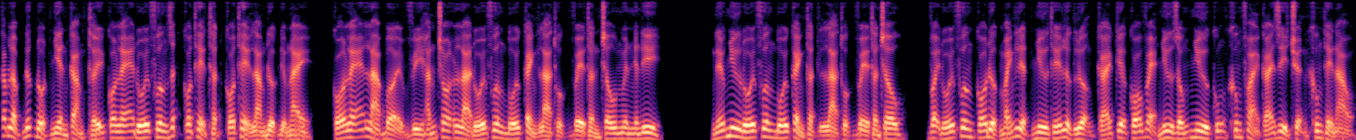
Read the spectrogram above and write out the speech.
cấp lập đức đột nhiên cảm thấy có lẽ đối phương rất có thể thật có thể làm được điểm này, có lẽ là bởi vì hắn cho là đối phương bối cảnh là thuộc về thần châu nguyên nhân đi nếu như đối phương bối cảnh thật là thuộc về thần châu, vậy đối phương có được mãnh liệt như thế lực lượng cái kia có vẻ như giống như cũng không phải cái gì chuyện không thể nào.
